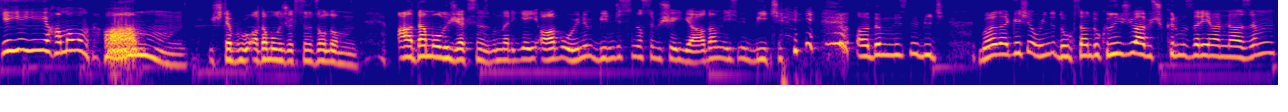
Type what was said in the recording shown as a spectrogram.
Ye ye ye hamam. Ham. İşte bu adam olacaksınız oğlum. Adam olacaksınız bunları ye. Abi oyunun birincisi nasıl bir şey ya? Adamın ismi Beach. Adamın ismi Beach. Bu arada arkadaşlar oyunda 99. abi şu kırmızıları yemem lazım.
